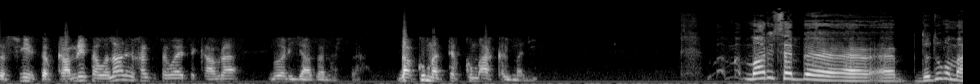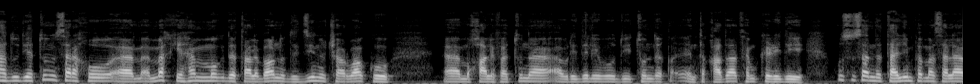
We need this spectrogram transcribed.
تصویر ته کامره ته ولاړ خلک ته وایي چې کامره نور اجازه نشته دا کوم منطق کوم عقل مني ماری صاحب د دغه محدودیتونو سره خو مخکې هم موږ د طالبانو د دینو چارواکو مخالفتونه اوریدلې وو دوی توند انتقادات هم کړی دي خصوصا د تعلیم په مسله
